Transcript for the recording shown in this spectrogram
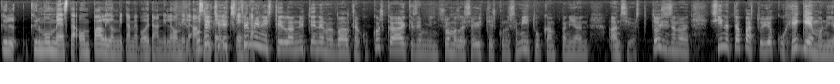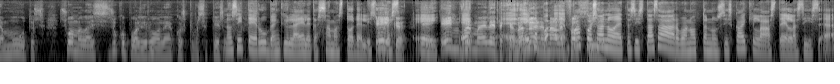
kyllä, kyllä mun mielestä on paljon, mitä me voidaan niille omille asenteille eikö, eikö tehdä. feministillä on nyt enemmän valtaa kuin koskaan aikaisemmin suomalaisessa yhteiskunnassa MeToo-kampanjan ansiosta? Toisin sanoen, siinä tapahtuu joku hegemonian muutos suomalaisissa sukupuolirooleja koskevassa keskustelussa. No sitten ei Ruben kyllä eletä samassa todellisuudessa. Eikö? Ei, ei, ei varmaan eletäkään. Mä myönnän, mä olen Pakko sanoa, että siis tasa-arvo on ottanut siis kaikilla asteilla siis äh,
